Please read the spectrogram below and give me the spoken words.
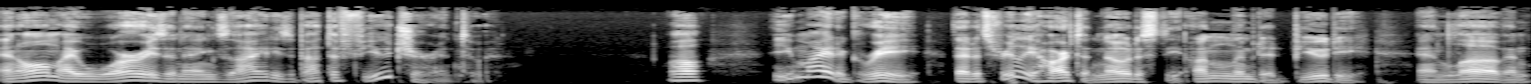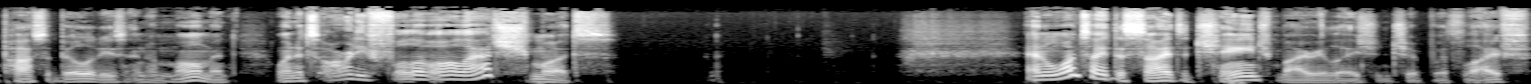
and all my worries and anxieties about the future into it? Well, you might agree that it's really hard to notice the unlimited beauty and love and possibilities in a moment when it's already full of all that schmutz. And once I decide to change my relationship with life,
